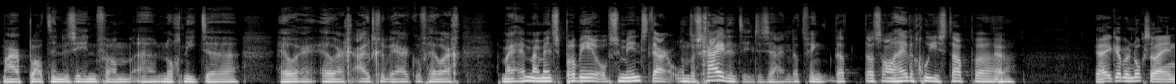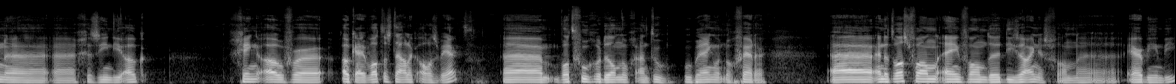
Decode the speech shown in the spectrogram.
Maar plat in de zin van nog niet heel, erg, heel erg uitgewerkt. Of heel erg. Maar, hè, maar mensen proberen op zijn minst daar onderscheidend in te zijn. Dat, vind ik, dat, dat is al een hele goede stap. eh. Ja. Ik heb er nog zo een eh, eh, gezien die ook ging over... Oké, wat als dadelijk alles werkt? Ehm, wat voegen we dan nog aan toe? Hoe brengen we het nog verder? En dat was van een van de designers van Airbnb.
